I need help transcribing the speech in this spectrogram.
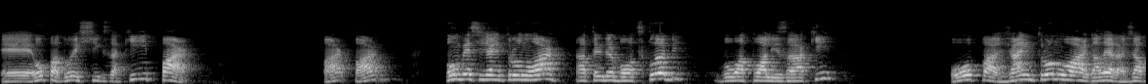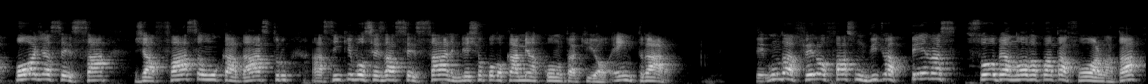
É, opa, 2 tiques aqui. Par. Par, par. Vamos ver se já entrou no ar a Trader Bots Club. Vou atualizar aqui. Opa, já entrou no ar, galera. Já pode acessar, já façam o cadastro. Assim que vocês acessarem, deixa eu colocar minha conta aqui, ó. Entrar. Segunda-feira eu faço um vídeo apenas sobre a nova plataforma, tá?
